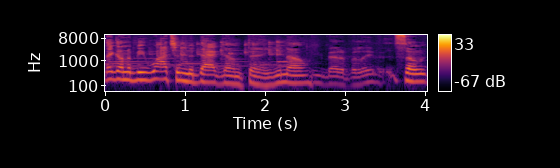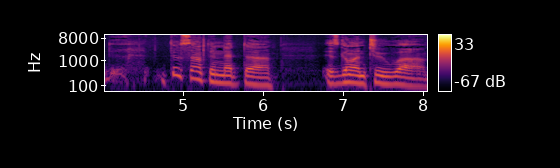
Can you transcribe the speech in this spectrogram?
they're gonna be watching the daggone thing. You know, You better believe it. so do something that uh, is going to um,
